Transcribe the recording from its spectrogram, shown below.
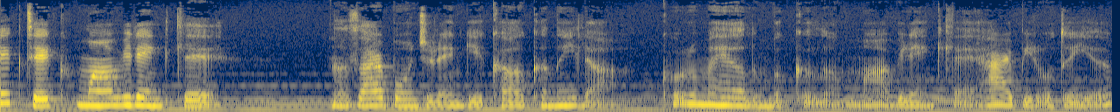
tek tek mavi renkli nazar boncu rengi kalkanıyla korumaya alın bakalım mavi renkle her bir odayı.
